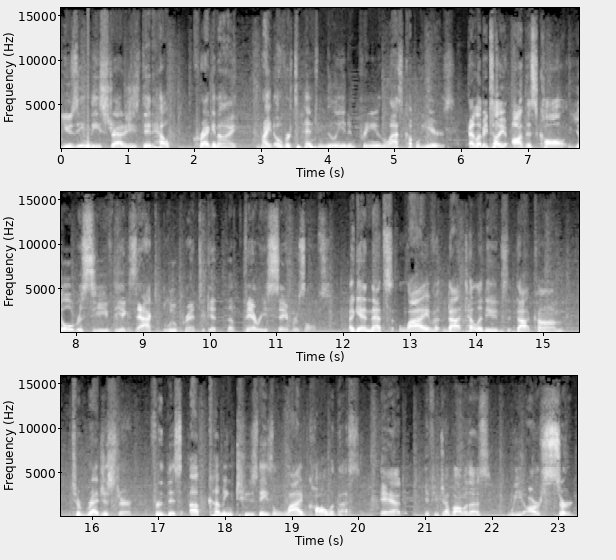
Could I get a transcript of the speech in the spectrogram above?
Using these strategies did help Craig and I write over 10 million in premium in the last couple years. And let me tell you, on this call, you'll receive the exact blueprint to get the very same results. Again, that's live.teledudes.com to register for this upcoming Tuesday's live call with us. And if you jump on with us, we are certain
